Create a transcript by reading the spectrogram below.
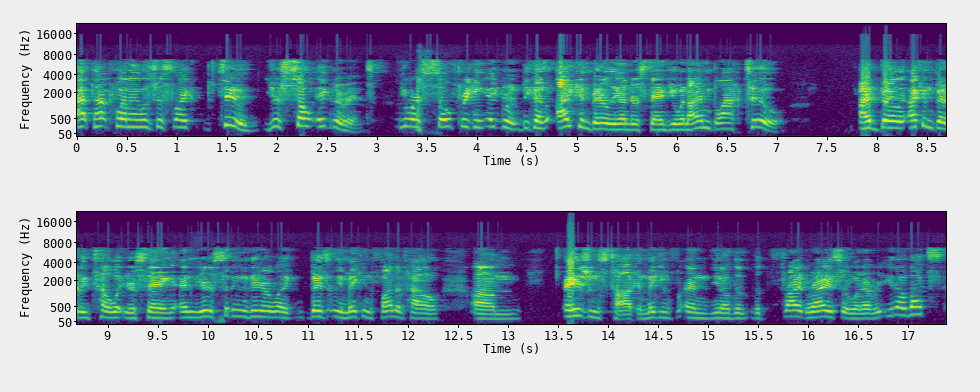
at that point, I was just like, dude, you're so ignorant. You are so freaking ignorant because I can barely understand you, and I'm black too. I barely, I can barely tell what you're saying, and you're sitting there like basically making fun of how um, Asians talk and making, and you know the, the fried rice or whatever. You know that's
